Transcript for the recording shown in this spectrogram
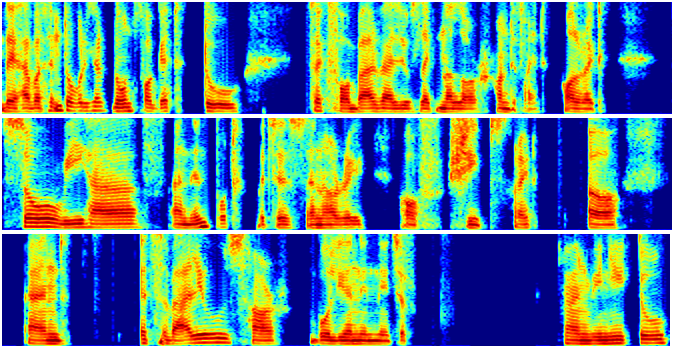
they have a hint over here. Don't forget to check for bad values like null or undefined. All right. So we have an input, which is an array of sheeps, right? Uh, and its values are Boolean in nature. And we need to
